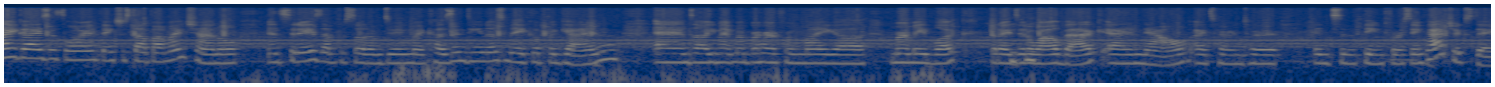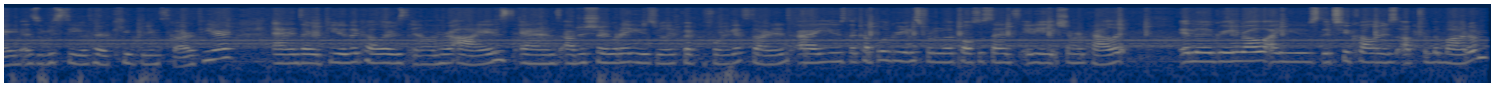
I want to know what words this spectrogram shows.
Hi guys, it's Lauren. Thanks for stopping by my channel. In today's episode, I'm doing my cousin Dena's makeup again. And uh, you might remember her from my uh, mermaid look that I did a while back. And now I turned her into the theme for St. Patrick's Day, as you can see with her cute green scarf here. And I repeated the colors on her eyes. And I'll just show you what I used really quick before we get started. I used a couple of greens from the Coastal Scents 88 Shimmer Palette. In the green row, I used the two colors up from the bottom.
